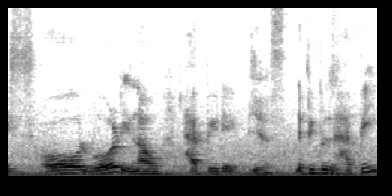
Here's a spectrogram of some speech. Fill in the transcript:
it's- all world is now happy day. yes, The people is happy,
